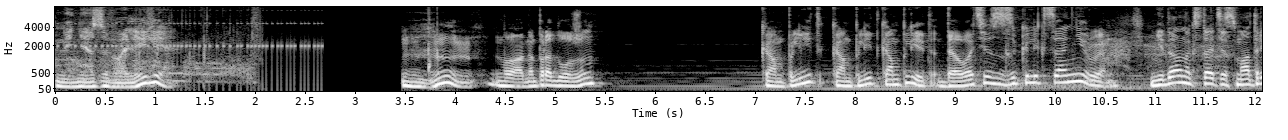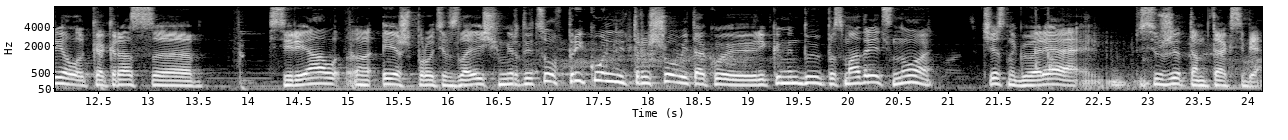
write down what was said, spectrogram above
Меня завалили? Угу, ладно, продолжим. Комплит, комплит, комплит. Давайте заколлекционируем. Недавно, кстати, смотрел как раз э, сериал э, Эш против зловещих мертвецов. Прикольный, трэшовый такой. Рекомендую посмотреть, но, честно говоря, сюжет там так себе.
